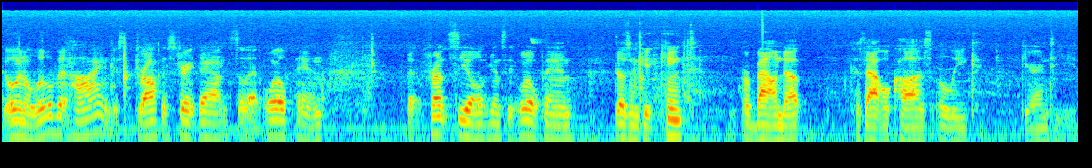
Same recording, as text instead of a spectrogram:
go in a little bit high and just drop it straight down so that oil pan, that front seal against the oil pan, doesn't get kinked or bound up because that will cause a leak guaranteed.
